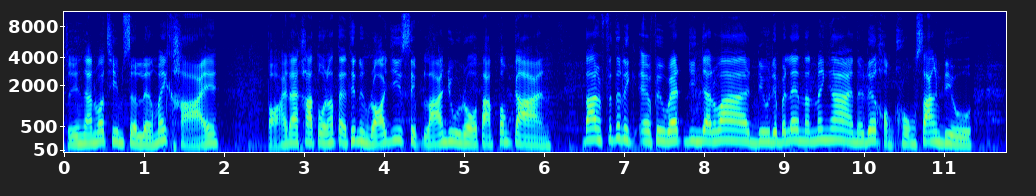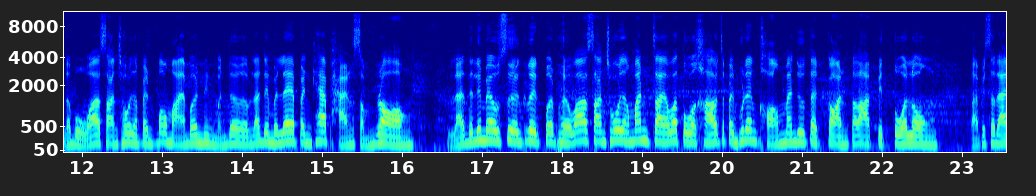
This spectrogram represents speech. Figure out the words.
จะยืนยันว่าทีมเสือเหลืองไม่ขาย ต่อให้ได้ค่าตัวนักเตะที่ 120 ล้านยูโรตามต้องการ ด้านเฟเดริกเอฟิเวตยืนยันว่าดิวเดเบเล่นนั้นไม่ง่ายในเรื่องของโครงสร้างดิวระบุว่าซานโชยังเป็นเป้าหมายเบอร์หนึ่งเหมือนเดิม และเดเบเล่เป็นแค่แผนสำรอง และเดลิเมลเสืออังกฤษเปิดเผยว่าซานโชยังมั่นใจว่าตัวเขาจะเป็นผู้เล่นของแมนยูเต็ดก่อนตลาดปิดตัวลง แต่ไปแสดง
